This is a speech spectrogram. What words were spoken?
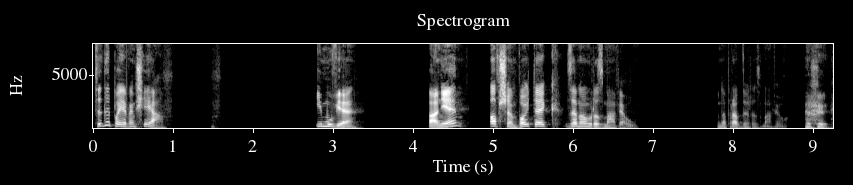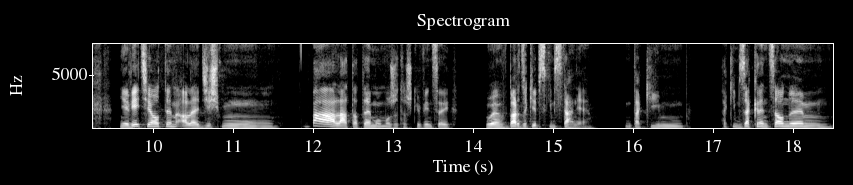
Wtedy pojawiam się ja. I mówię, panie, owszem, Wojtek ze mną rozmawiał. Naprawdę rozmawiał. Nie wiecie o tym, ale gdzieś mm, dwa lata temu, może troszkę więcej, byłem w bardzo kiepskim stanie. Takim, takim zakręconym,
